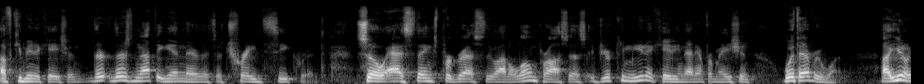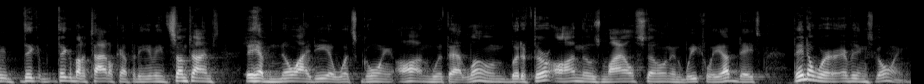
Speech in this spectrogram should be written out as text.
of communication. There, there's nothing in there that's a trade secret. So as things progress throughout a loan process, if you're communicating that information with everyone, uh, you know, think, think about a title company. I mean, sometimes they have no idea what's going on with that loan, but if they're on those milestone and weekly updates, they know where everything's going.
